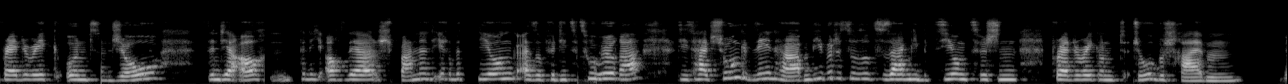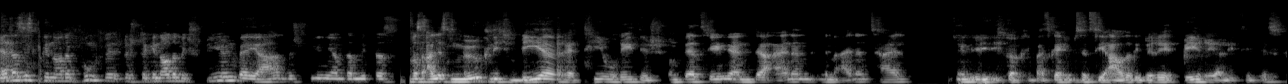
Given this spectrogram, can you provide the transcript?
Frederick und Joe sind ja auch, finde ich auch sehr spannend, ihre Beziehung. Also für die Zuhörer, die es halt schon gesehen haben, wie würdest du sozusagen die Beziehung zwischen Frederick und Joe beschreiben? Ja, das ist genau der Punkt. Genau damit spielen wir ja. Wir spielen ja damit, dass was alles möglich wäre, theoretisch. Und wir erzählen ja in, der einen, in dem einen Teil, ich, glaub, ich weiß gar nicht, ob es jetzt die A- oder die B-Realität ist,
